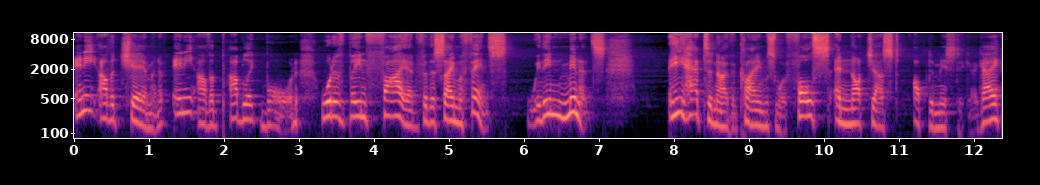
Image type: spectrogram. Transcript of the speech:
Any other chairman of any other public board would have been fired for the same offence within minutes. He had to know the claims were false and not just optimistic, okay?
